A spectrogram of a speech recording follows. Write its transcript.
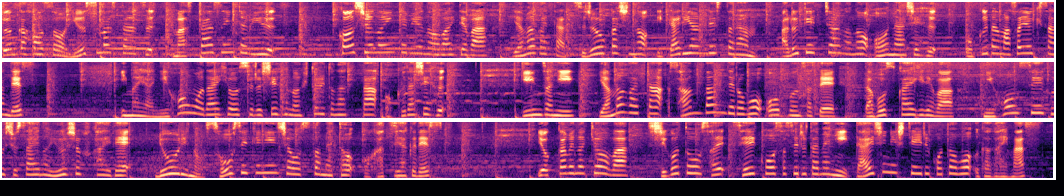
文化放送ニュースマスターズマスターズインタビュー今週のインタビューのお相手は山形鶴岡市のイタリアンレストランアルケッチャーノのオーナーシェフ奥田正幸さんです。今や日本を代表するシェフの一人となった奥田シェフ銀座に山形サンダンデロをオープンさせダボス会議では日本政府主催の夕食会で料理の総責任者を務めとご活躍です。4日目の今日は仕事を成功させるために大事にしていることを伺います。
